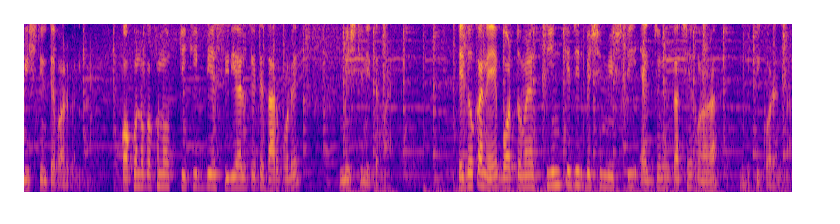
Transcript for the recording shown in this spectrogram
মিষ্টি নিতে পারবেন না। কখনো কখনো টিকিট দিয়ে সিরিয়াল কেটে তারপরে মিষ্টি নিতে হয়। এই দোকানে বর্তমানে তিন কেজির বেশি মিষ্টি একজনের কাছে ওনারা বিক্রি করেন না।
